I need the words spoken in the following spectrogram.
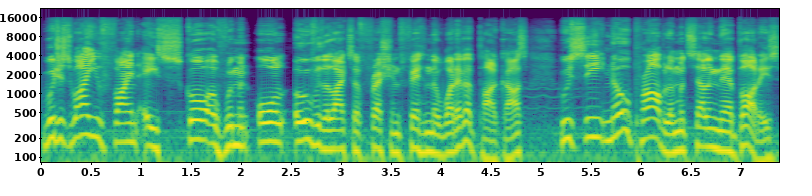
Which is why you find a score of women all over the likes of Fresh and Fit and the Whatever podcast who see no problem with selling their bodies,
